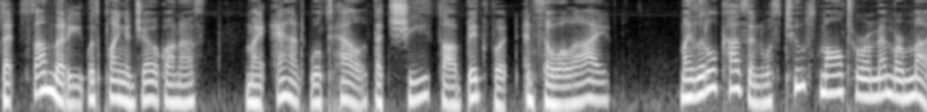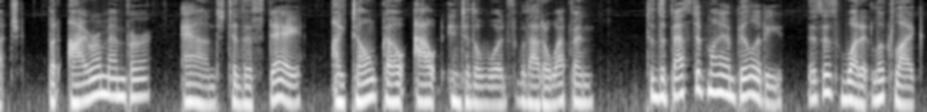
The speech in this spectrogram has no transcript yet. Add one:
that somebody was playing a joke on us. My aunt will tell that she saw Bigfoot, and so will I. My little cousin was too small to remember much, but I remember, and to this day, I don't go out into the woods without a weapon. To the best of my ability, this is what it looked like.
